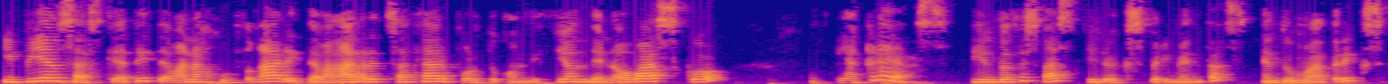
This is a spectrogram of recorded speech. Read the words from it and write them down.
y piensas que a ti te van a juzgar y te van a rechazar por tu condición de no vasco, la creas y entonces vas y lo experimentas en tu Matrix.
